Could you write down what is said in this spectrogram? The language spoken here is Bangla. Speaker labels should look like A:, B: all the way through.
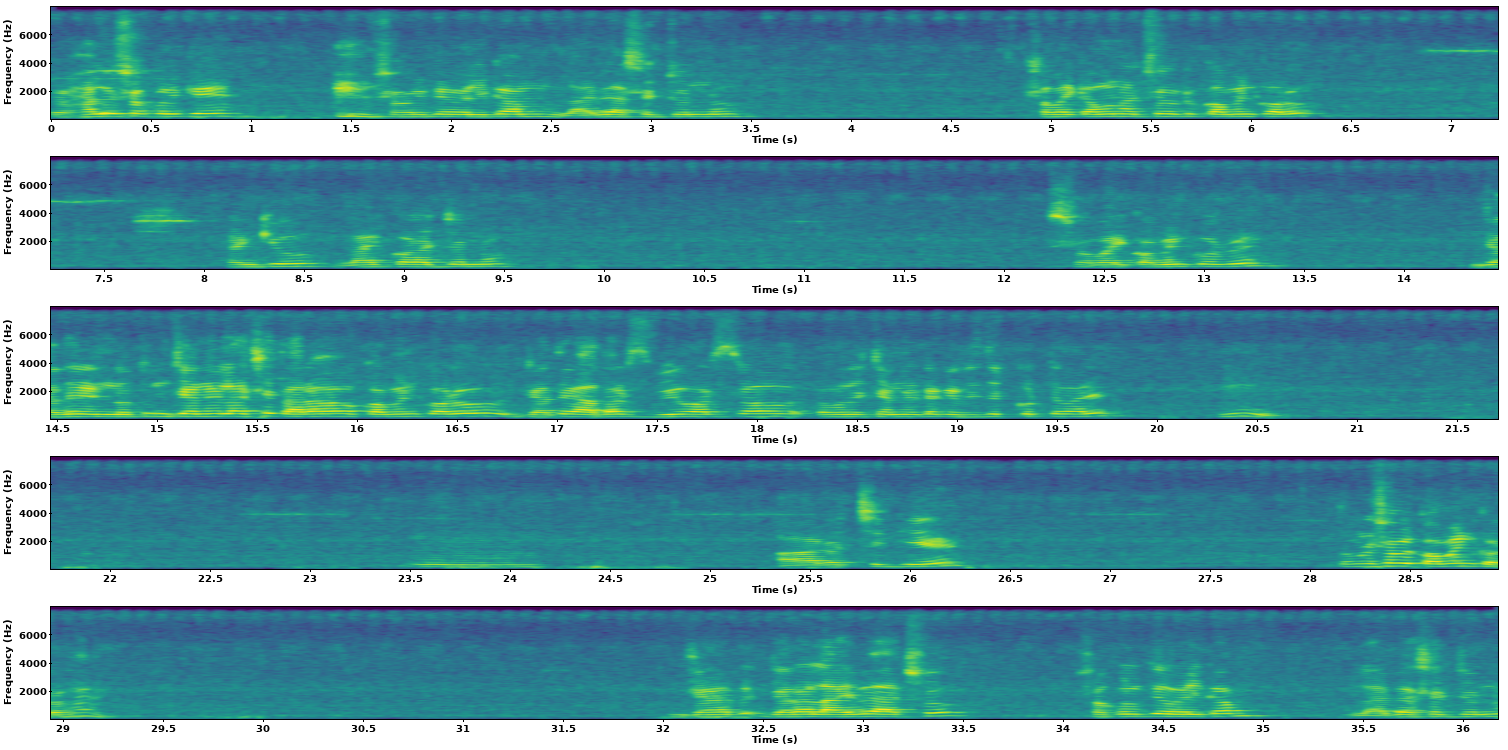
A: তো হ্যালো সকলকে। সকলকে ওয়েলকাম লাইভে আসার জন্য। সবাই কেমন আছো একটু কমেন্ট করো। থ্যাংক ইউ লাইক করার জন্য। সবাই কমেন্ট করবে। যাদের নতুন চ্যানেল আছে তারাও কমেন্ট করো, যাতে আদার্স ভিউয়ার্সরাও তোমাদের চ্যানেলটাকে ভিজিট করতে পারে। হুম। আর হচ্ছে গিয়ে তোমরা সবাই কমেন্ট করো হ্যাঁ? যারা লাইভে আছো সকলকে ওয়েলকাম লাইভে আসার জন্য।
